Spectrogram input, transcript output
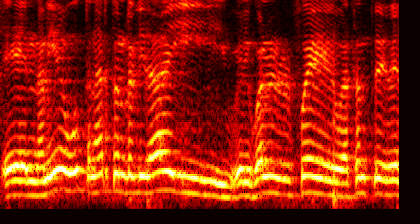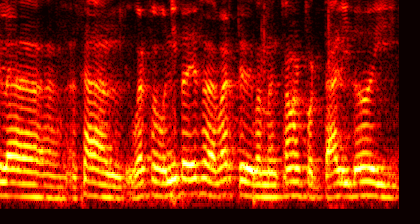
Eh, a mí me gustan harto en realidad y igual fue bastante la, o sea, igual fue bonita esa parte de cuando entramos al portal y todo y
